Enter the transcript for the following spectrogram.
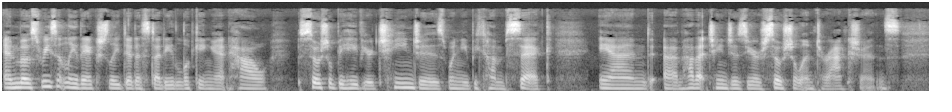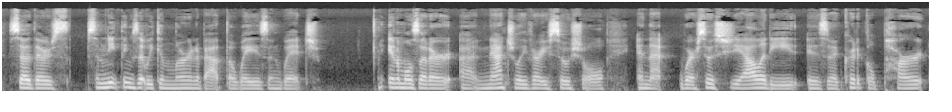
And most recently, they actually did a study looking at how social behavior changes when you become sick and um, how that changes your social interactions. So, there's some neat things that we can learn about the ways in which animals that are uh, naturally very social and that where sociality is a critical part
